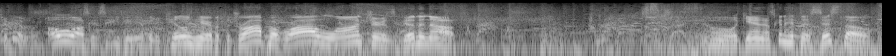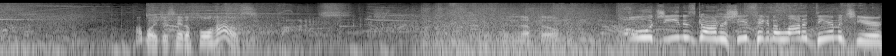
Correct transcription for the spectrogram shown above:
Should be able. To, oh, I was gonna say he'd be able to kill here, but the drop of raw launcher is good enough. No, again, that's gonna hit the assist though. My boy just hit a full house. Hit enough though. Oh, Jean is gone. Rashid's taking a lot of damage here.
